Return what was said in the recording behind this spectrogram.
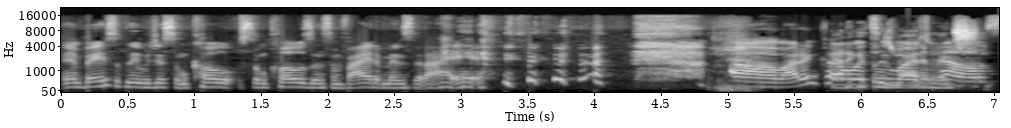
and basically it was just some coat, some clothes, and some vitamins that I had. um, I didn't come with too much else.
